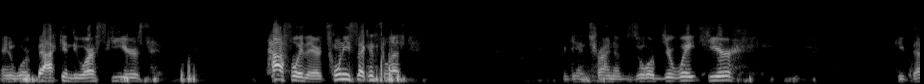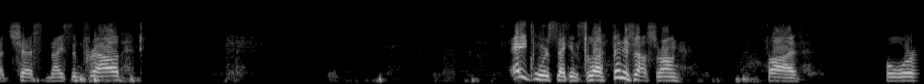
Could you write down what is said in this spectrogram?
And we're back into our skiers. Halfway there, 20 seconds left. Again, trying to absorb your weight here. Keep that chest nice and proud. Eight more seconds left. Finish out strong. Five, four,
